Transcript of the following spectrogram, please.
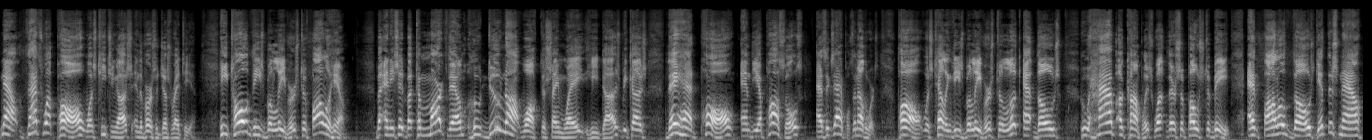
Now, that's what Paul was teaching us in the verse I just read to you. He told these believers to follow him. But and he said, but to mark them who do not walk the same way he does, because they had Paul and the apostles as examples. In other words, Paul was telling these believers to look at those who have accomplished what they're supposed to be and follow those, get this now,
